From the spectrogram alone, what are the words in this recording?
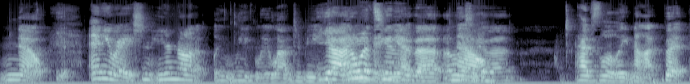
no. Yeah. Anyway, you're not legally allowed to be. yeah, I don't want to see any of that. I don't want to see No. that. Absolutely not. But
